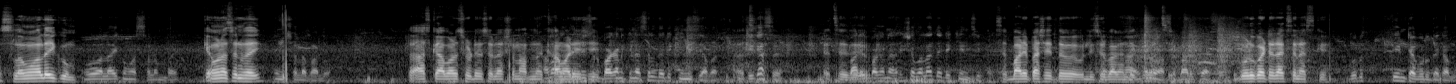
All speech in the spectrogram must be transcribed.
আসসালামু আলাইকুম। ওয়ালাইকুম আসসালাম ভাই। কেমন আছেন ভাই? ইনশাল্লাহ ভালো। তো আজকে আবার ছুটে চলে আসলাম আপনার খামারে এসে। বাগান কিনেছিল এটা কিনেছি আবার। ঠিক আছে? আচ্ছা বাড়ির বাগান হিসেবে আলাদা এটা কিনছি। আচ্ছা, বাড়ির পাশে তো লিচুর বাগান হ্যাঁ, দেখতে পাচ্ছি। গরু কয়টা রাখছেন আজকে? গরু তিনটা গরু দেখাবো।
